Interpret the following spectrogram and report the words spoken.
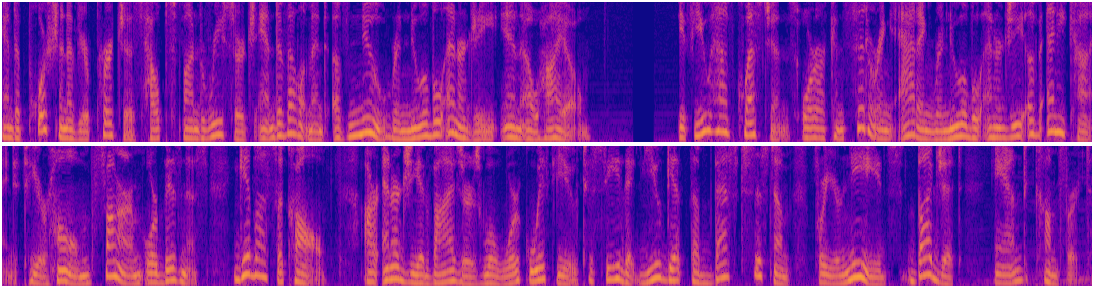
And a portion of your purchase helps fund research and development of new renewable energy in Ohio. If you have questions or are considering adding renewable energy of any kind to your home, farm, or business, give us a call. Our energy advisors will work with you to see that you get the best system for your needs, budget, and comfort.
